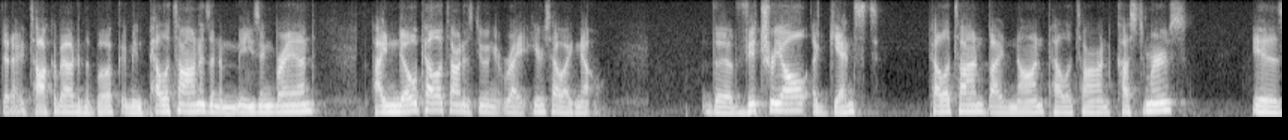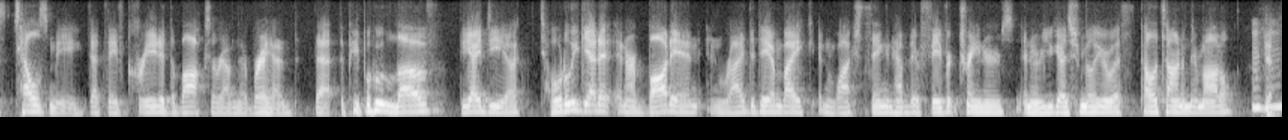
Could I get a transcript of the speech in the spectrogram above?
that I talk about in the book, I mean Peloton is an amazing brand. I know Peloton is doing it right. Here's how I know. The vitriol against Peloton by non-Peloton customers is tells me that they've created the box around their brand that the people who love the idea totally get it and are bought in and ride the damn bike and watch the thing and have their favorite trainers and are you guys familiar with peloton and their model Yeah.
